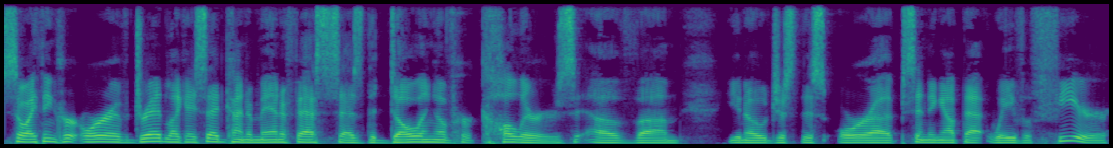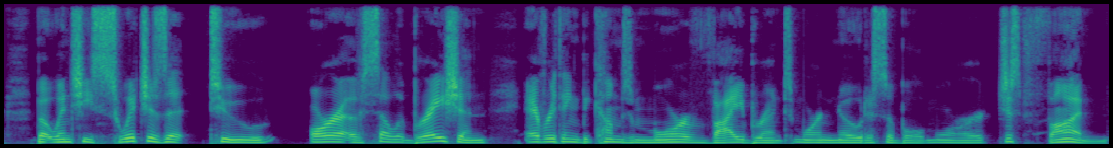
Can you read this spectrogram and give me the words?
So I think her aura of dread, like I said, kind of manifests as the dulling of her colors of, um, you know, just this aura sending out that wave of fear. But when she switches it to aura of celebration, everything becomes more vibrant, more noticeable, more just fun.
